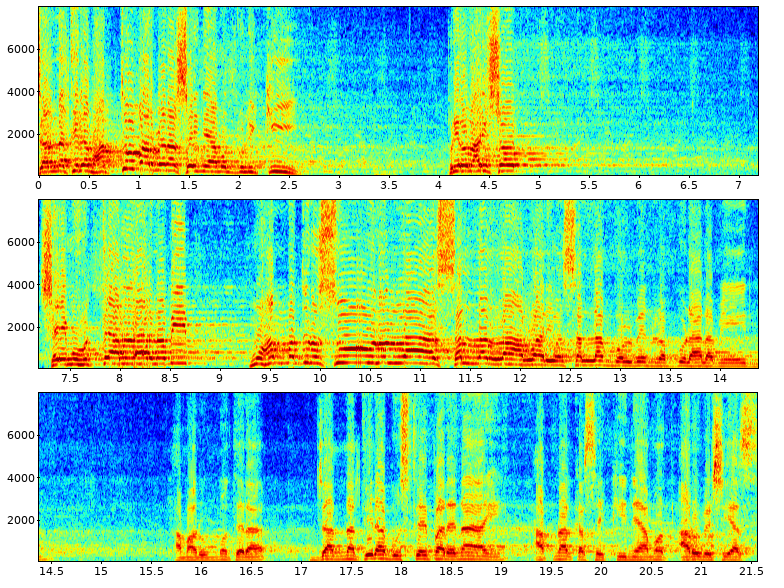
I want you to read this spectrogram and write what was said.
জান্নাতীরা ভাবতেও পারবে না সেই নিয়ামতগুলি কি। প্রিয় ভাই সব, সেই মুহূর্তে আল্লাহর নবী মুহাম্মদ রসুল্লাহ সাল্লাল্লাহু আলাইহি ওয়াসাল্লাম বলবেন, রব্বুল আলামিন, আমার উম্মতেরা জান্নাতীরা বুঝতে পারে নাই আপনার কাছে কি নিয়ামত আরও বেশি আছে।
